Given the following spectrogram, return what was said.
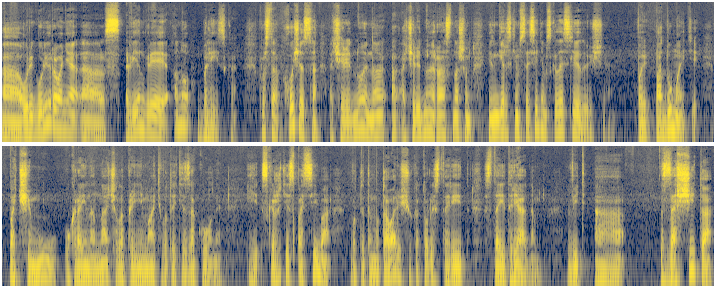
урегулирование с Венгрией оно близко. Просто хочется очередной, на, а, очередной раз нашим венгерским соседям сказать следующее. Вы подумайте, почему Украина начала принимать вот эти законы. И скажите спасибо вот этому товарищу, который стоит, стоит рядом. Ведь а, защита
